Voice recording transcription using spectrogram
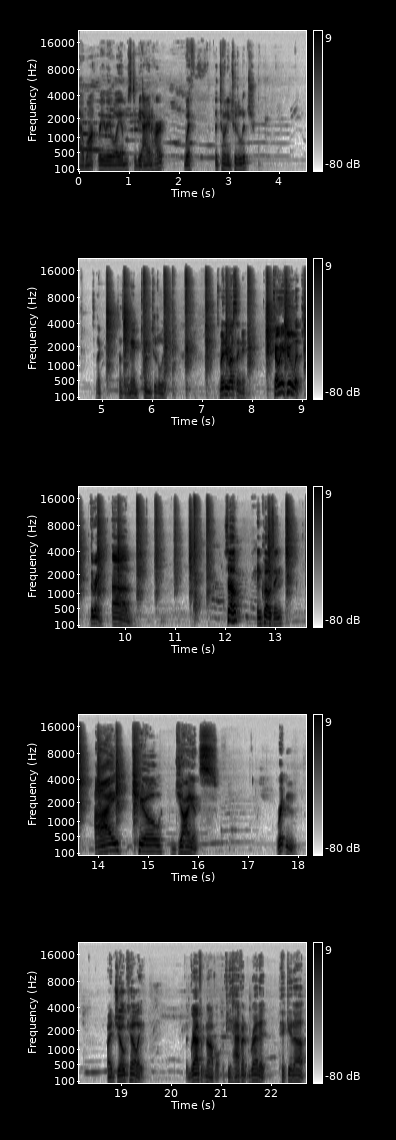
I want Riri Williams to be Ironheart with the Tony tutelage. Sounds like, sounds like a name, Tony tutelage. It's my new wrestling name. Tony tutelage, the ring. Um, so, in closing, I Kill Giants. Written by Joe Kelly. The graphic novel. If you haven't read it, pick it up.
